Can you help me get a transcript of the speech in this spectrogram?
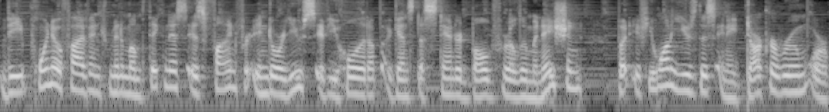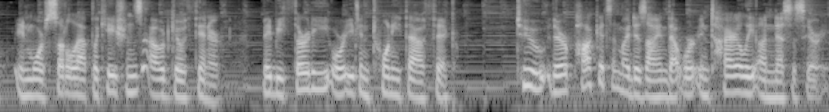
The 0.05 inch minimum thickness is fine for indoor use if you hold it up against a standard bulb for illumination, but if you want to use this in a darker room or in more subtle applications, I would go thinner, maybe 30 or even 20 thou thick. 2. There are pockets in my design that were entirely unnecessary.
